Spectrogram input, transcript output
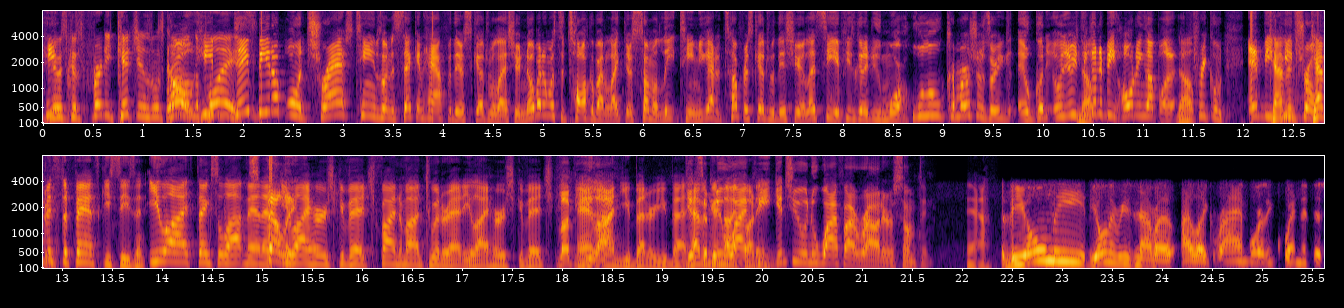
he- it was because Freddie Kitchens was Bro, calling the he- plays. they beat up on trash teams on the second half of their schedule last year. Nobody wants to talk about it like there's some elite team. You got a tougher schedule this year. Let's see if he's going to do more Hulu commercials or, he- or good- or is he Nope. going to be holding up a Nope. frequent MVP Kevin, trophy. Kevin Stefanski season. Eli, thanks a lot, man. Spell That's it. Eli Hershkovich. Find him on Twitter at Eli Hershkovich. Love you, and Eli. on You Better You Bet. Get Have a good new night, IP. buddy. Get you a new Wi-Fi router or something. yeah. The only the only reason I, I like Ryan more than Quentin at this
